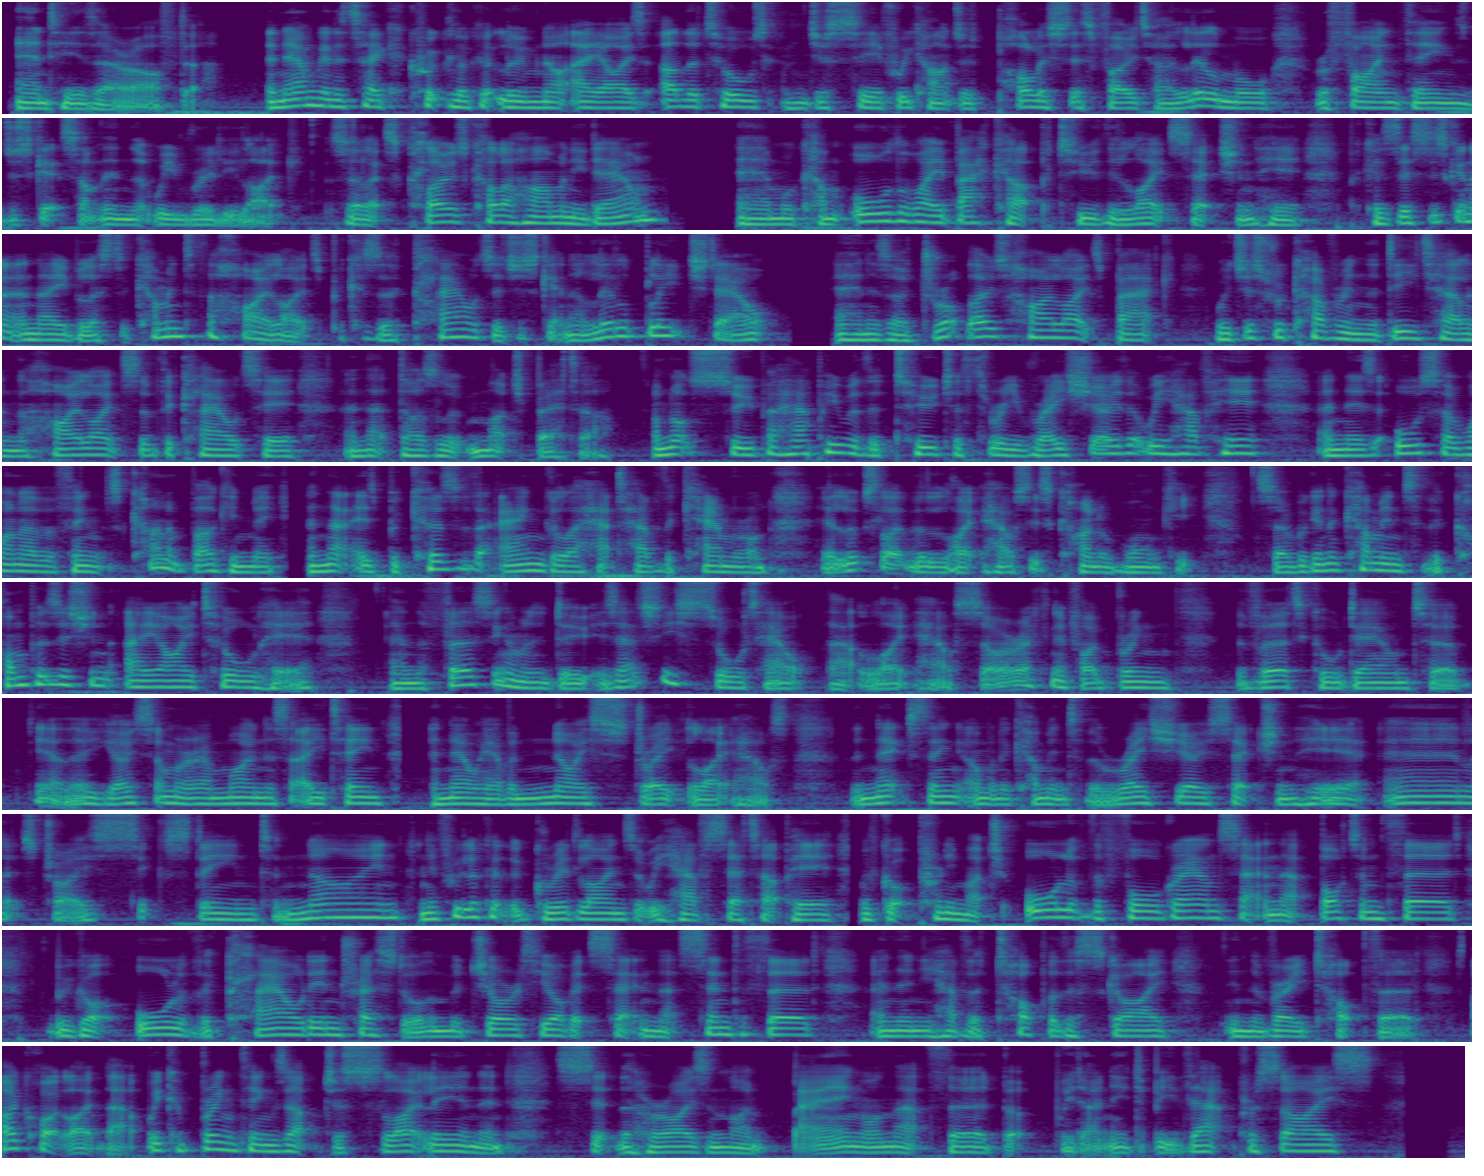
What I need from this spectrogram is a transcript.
and here's our after. And now I'm going to take a quick look at Luminar AI's other tools and just see if we can't just polish this photo a little more, refine things, and just get something that we really like. So let's close color harmony down and we'll come all the way back up to the light section here because this is going to enable us to come into the highlights because the clouds are just getting a little bleached out and as I drop those highlights back, we're just recovering the detail in the highlights of the clouds here, and that does look much better. I'm not super happy with the 2 to 3 ratio that we have here, and there's also one other thing that's kind of bugging me, and that is because of the angle I had to have the camera on, it looks like the lighthouse is kind of wonky. So we're going to come into the composition AI tool here, and the first thing I'm going to do is actually sort out that lighthouse. So I reckon if I bring the vertical down to, yeah, there you go, somewhere around minus 18, and now we have a nice straight lighthouse. The next thing, I'm going to come into the ratio section here, and let's try 16 to 9. And if we look at the grid lines that we have set up here, we've got pretty much all of the foreground set in that bottom third. We've got all of the cloud interest, or the majority of it set in that center third, and then you have the top of the sky in the very top third. I quite like that. We could bring things up just slightly and then sit the horizon line bang on that third, but we don't need to be that precise.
